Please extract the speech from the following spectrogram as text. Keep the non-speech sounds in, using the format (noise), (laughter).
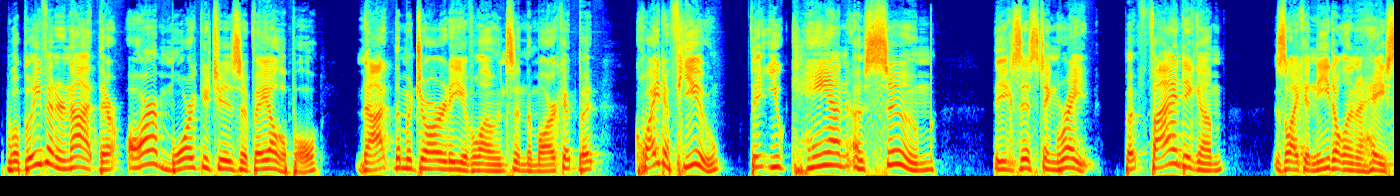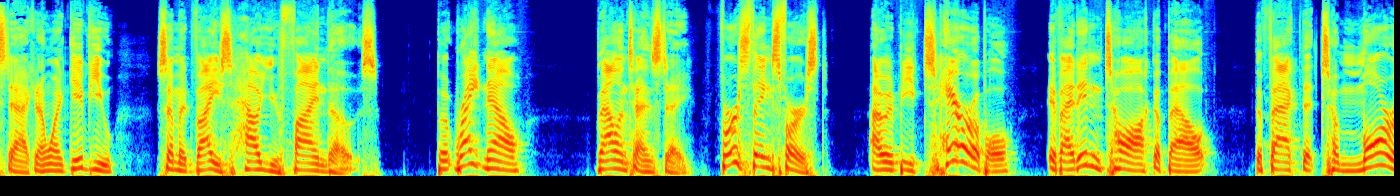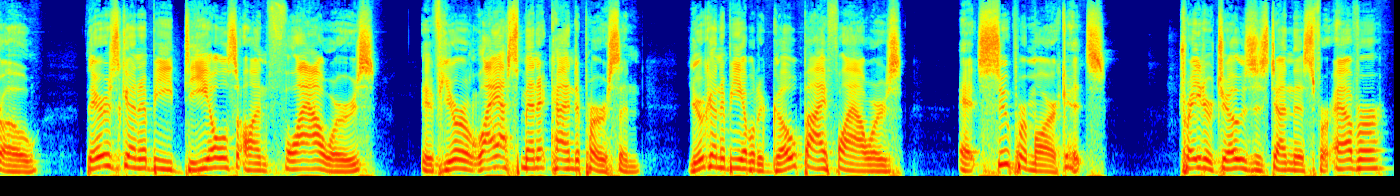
Well, believe it or not, there are mortgages available, not the majority of loans in the market, but quite a few that you can assume the existing rate. But finding them is like a needle in a haystack. And I want to give you some advice how you find those. But right now, Valentine's Day. First things first, I would be terrible if I didn't talk about the fact that tomorrow there's going to be deals on flowers. If you're a last minute kind of person, you're going to be able to go buy flowers at supermarkets. Trader Joe's has done this forever.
